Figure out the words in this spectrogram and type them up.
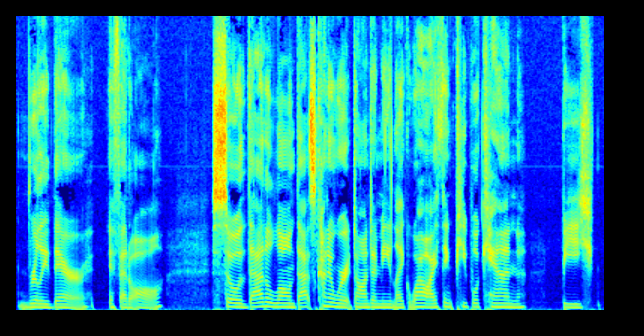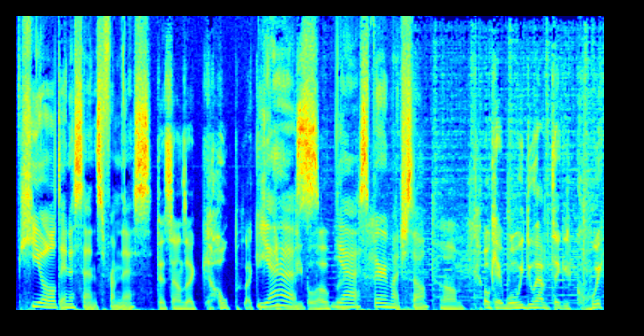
really there, if at all. So that alone, that's kind of where it dawned on me like, wow, I think people can be healed in a sense from this. That sounds like hope, like Yes. giving people hope. right? Yes, very much so. Um, okay, well, we do have to take a quick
